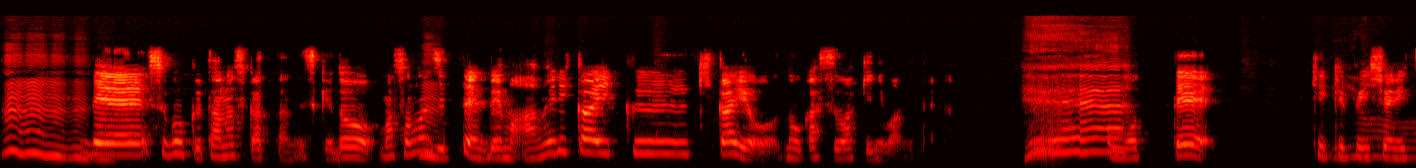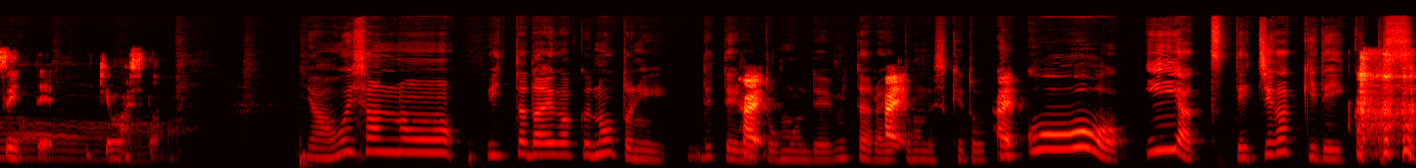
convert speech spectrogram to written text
うんうんうんうんうん。で、すごく楽しかったんですけど、まあそうの時ん。点で、まあアメリカ行く機会を逃すわけには、みたい。な思って、結いや局一緒について行きました。ー。いや、葵さんの行った大学ノートに出てはい。ると思うんで、見たらはいい。いと思うんですけど、こはい。こをいいやっつって一学期で行くってすご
